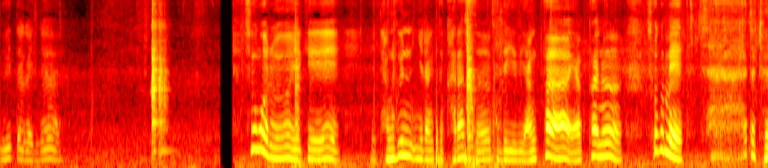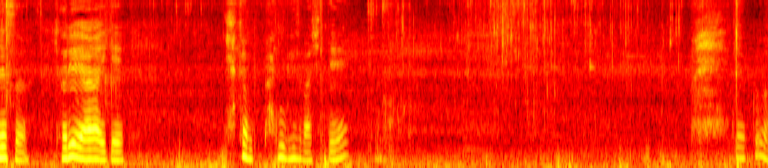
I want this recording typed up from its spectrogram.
여기다가 이제 숭어를 이렇게 당근이랑 또 갈았어. 근데 이 양파, 양파는 소금에 살짝 절였어. 절여야 이게 약간 많이 배서 맛있대. 그래갖고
